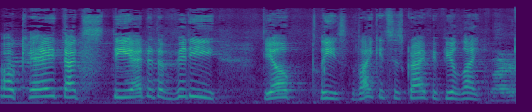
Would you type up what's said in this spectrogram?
Okay, that's the end of the video. Yo, please like and subscribe if you like it.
